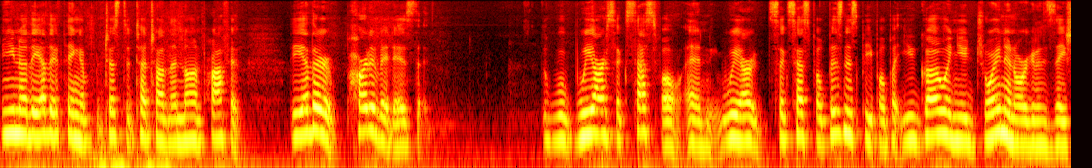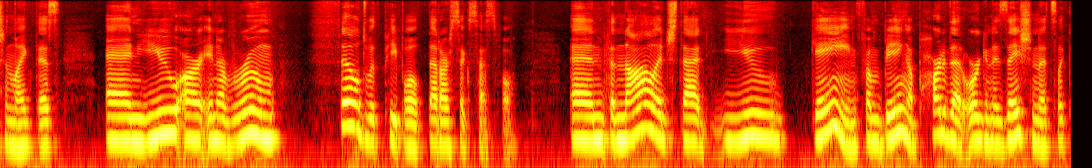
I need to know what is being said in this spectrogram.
And you know, the other thing, just to touch on the nonprofit, the other part of it is that we are successful and we are successful business people, but you go and you join an organization like this and you are in a room filled with people that are successful. And the knowledge that you gain from being a part of that organization, it's like,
